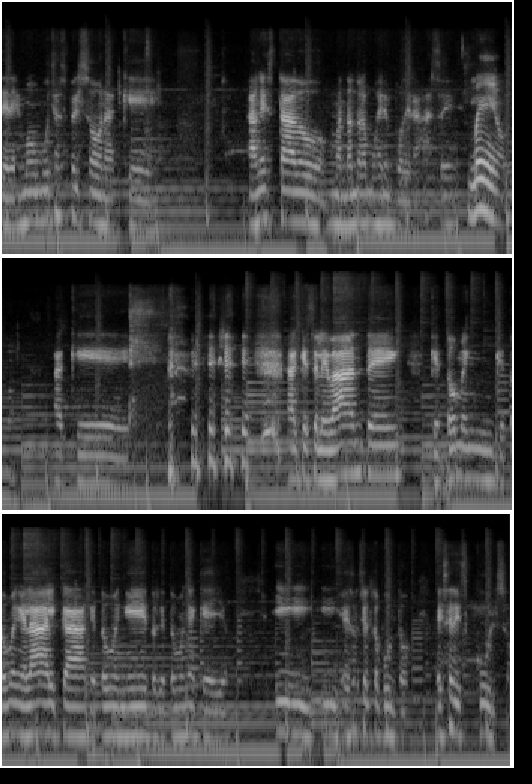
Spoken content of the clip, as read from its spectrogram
tenemos muchas personas que han estado mandando a la mujer a empoderarse, Mío. a que a que se levanten, que tomen, que tomen el arca, que tomen esto, que tomen aquello. Y, y eso a cierto punto, ese discurso,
